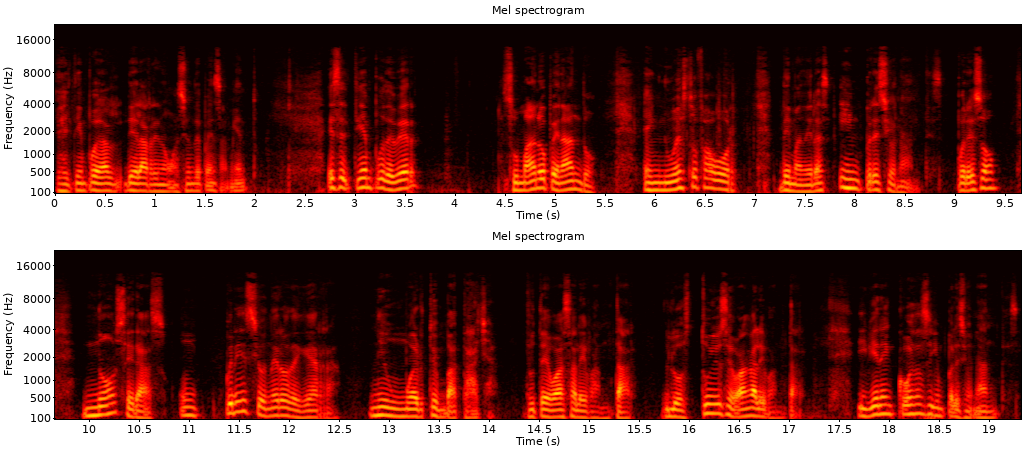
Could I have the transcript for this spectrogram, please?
Es el tiempo de la, de la renovación de pensamiento. Es el tiempo de ver su mano operando en nuestro favor de maneras impresionantes. Por eso no serás un prisionero de guerra ni un muerto en batalla. Tú te vas a levantar, los tuyos se van a levantar y vienen cosas impresionantes.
